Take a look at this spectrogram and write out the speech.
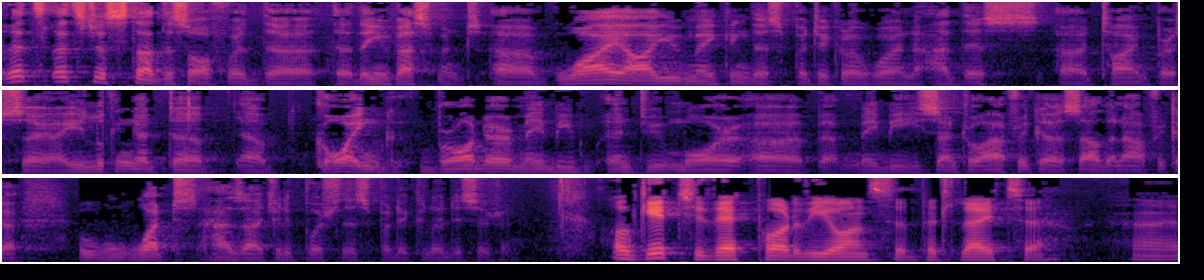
Let's, let's just start this off with the, the, the investment. Uh, why are you making this particular one at this uh, time per se? Are you looking at uh, uh going broader, maybe into more, uh, maybe Central Africa, Southern Africa? What has actually pushed this particular decision? I'll get to that part of the answer a bit later. Uh,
